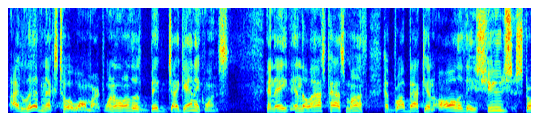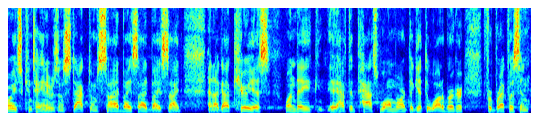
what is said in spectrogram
I live next to a Walmart, one of, one of those big, gigantic ones. And they, in the last past month, have brought back in all of these huge storage containers and stacked them side by side by side. And I got curious. One day, I have to pass Walmart to get to Whataburger for breakfast. And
